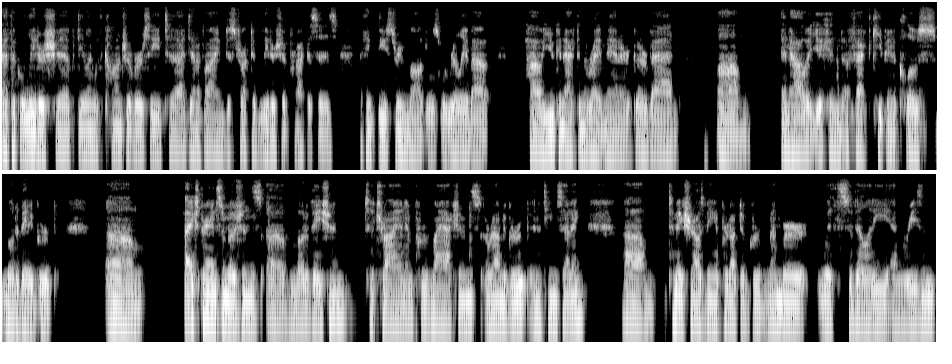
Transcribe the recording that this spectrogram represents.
ethical leadership, dealing with controversy, to identifying destructive leadership practices. I think these three modules were really about how you can act in the right manner, good or bad, um, and how it, can affect keeping a close, motivated group. Um, I experienced emotions of motivation to try and improve my actions around a group in a team setting, um, to make sure I was being a productive group member with civility and reason.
